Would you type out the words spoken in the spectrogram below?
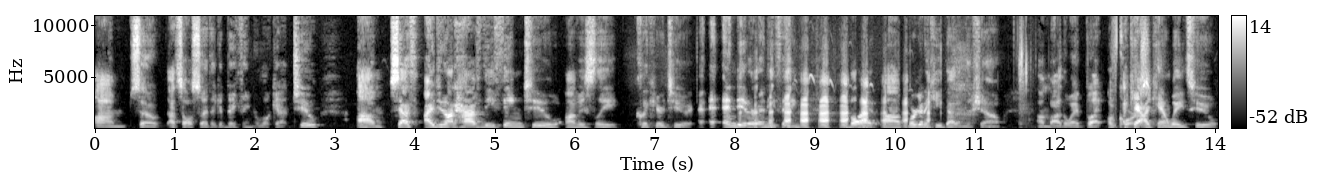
Um, so that's also, I think, a big thing to look at too. Um, Seth, I do not have the thing to obviously click here to end it or anything, but uh, we're going to keep that in the show, um, by the way. But Of I can't, course. I can't wait to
